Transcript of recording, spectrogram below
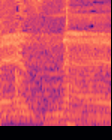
as night.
